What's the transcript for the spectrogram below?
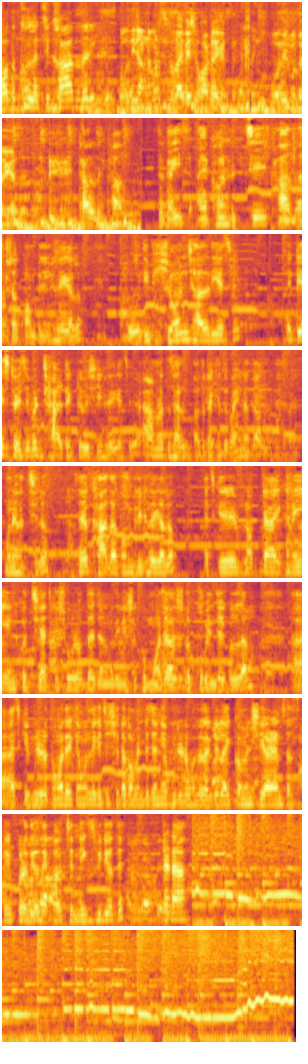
কতক্ষণ লাগছে? খাওয়া তাড়াতাড়ি। বৌদি রান্না করছে তো তাই বেশি হট হয়ে গেছে। বৌদির মতো হয়ে গেছে। খাও খাও। তো গাইস এখন হচ্ছে খাওয়া দাওয়া সব কমপ্লিট হয়ে গেল। বৌদি ভীষণ ঝাল দিয়েছে। টেস্ট হয়েছে বাট ঝালটা একটু বেশি হয়ে গেছে। আমরা তো ঝাল অতটা খেতে পারি না তাই মনে হচ্ছিল। যাই হোক খাওয়া দাওয়া কমপ্লিট হয়ে গেল। আজকের ব্লগটা এখানেই এন্ড করছি। আজকে সৌরভদার জন্মদিনে এসে খুব মজা আসলো খুব এনজয় করলাম। আজকে ভিডিওটা তোমাদের কেমন লেগেছে সেটা কমেন্টে জানিও। ভিডিওটা ভালো লাগলে like comment share and subscribe করে দিও। দেখা হচ্ছে নেক্সট ভিডিওতে টাটা।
